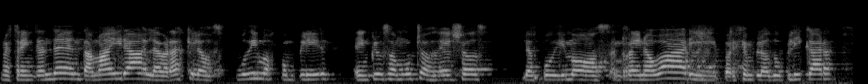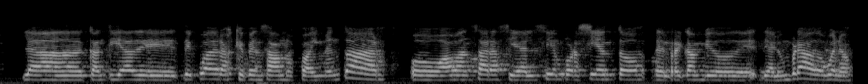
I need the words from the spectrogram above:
nuestra intendenta, Mayra, la verdad es que los pudimos cumplir e incluso muchos de ellos los pudimos renovar y, por ejemplo, duplicar la cantidad de, cuadras que pensábamos pavimentar o avanzar hacia el 100% del recambio de alumbrado. Bueno,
